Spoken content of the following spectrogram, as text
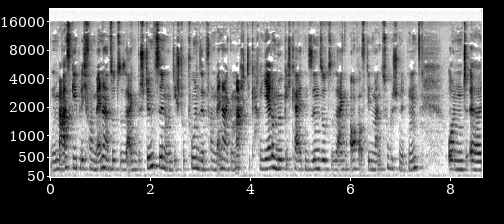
maßgeblich von Männern sozusagen bestimmt sind und die Strukturen sind von Männern gemacht. Die Karrieremöglichkeiten sind sozusagen auch auf den Mann zugeschnitten. Und äh,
